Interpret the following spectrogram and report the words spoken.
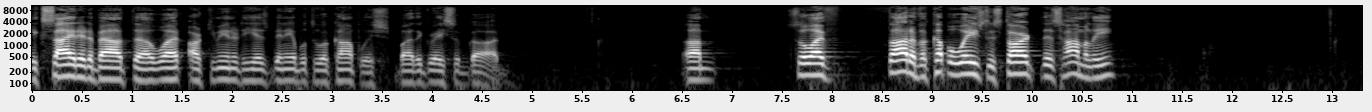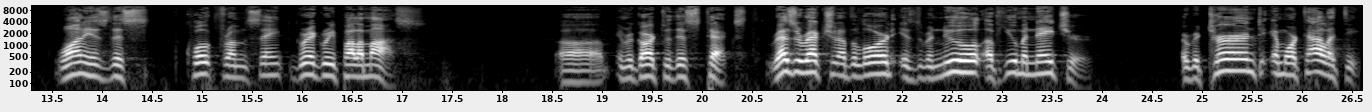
excited about uh, what our community has been able to accomplish by the grace of God. Um, so I've thought of a couple ways to start this homily. One is this quote from St. Gregory Palamas uh, in regard to this text Resurrection of the Lord is the renewal of human nature, a return to immortality.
